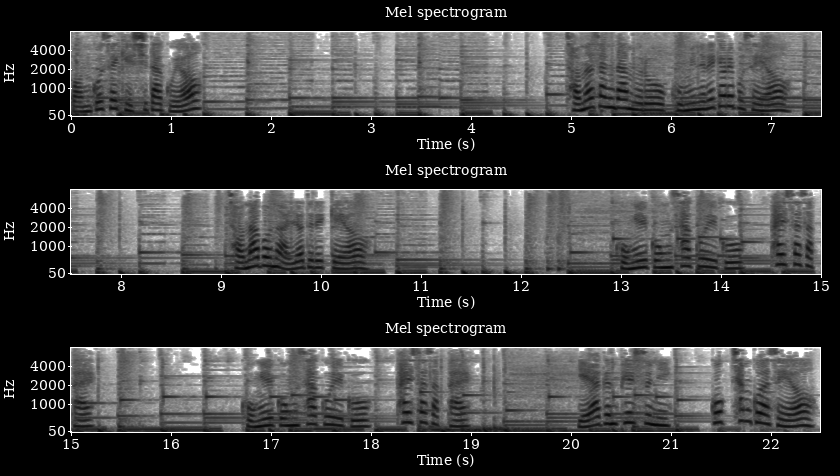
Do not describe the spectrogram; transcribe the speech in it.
먼 곳에 계시다고요? 전화 상담으로 고민을 해결해 보세요. 전화번호 알려드릴게요. 010-4919-8448 010-4919-8448 예약은 필수니 꼭 참고하세요.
